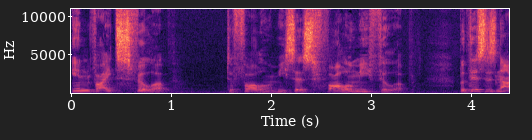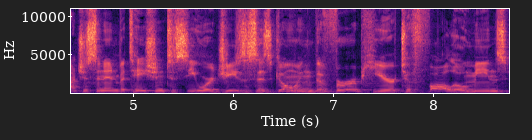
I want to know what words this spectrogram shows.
invites Philip to follow him. He says, Follow me, Philip. But this is not just an invitation to see where Jesus is going. The verb here, to follow, means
